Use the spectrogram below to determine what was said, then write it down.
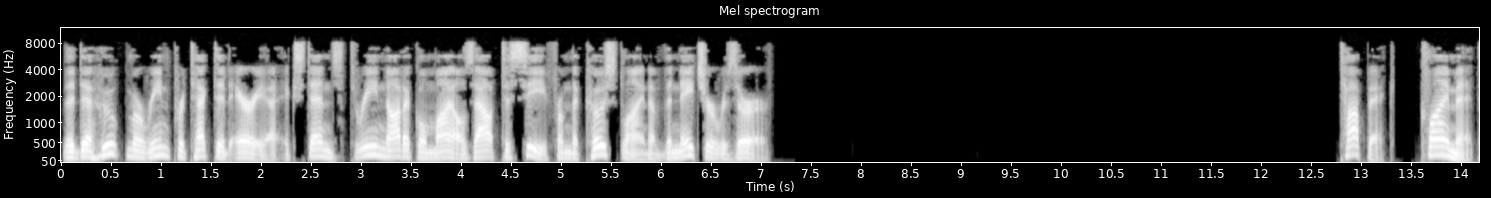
The De Hoop Marine Protected Area extends 3 nautical miles out to sea from the coastline of the nature reserve. Topic: Climate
